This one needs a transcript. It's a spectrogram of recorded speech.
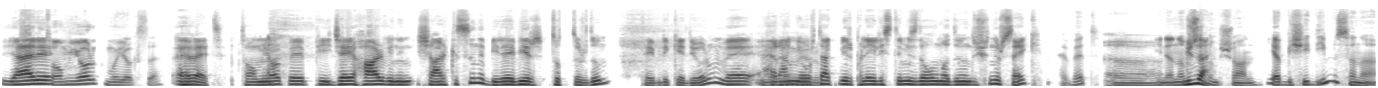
yani Tom York mu yoksa? Evet. Tom York ve PJ Harvey'nin şarkısını birebir tutturdun. Tebrik ediyorum ve herhangi ortak bir playlistimizde olmadığını düşünürsek Evet. Ee, İnanamıyorum güzel. şu an. Ya bir şey diyeyim mi sana?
